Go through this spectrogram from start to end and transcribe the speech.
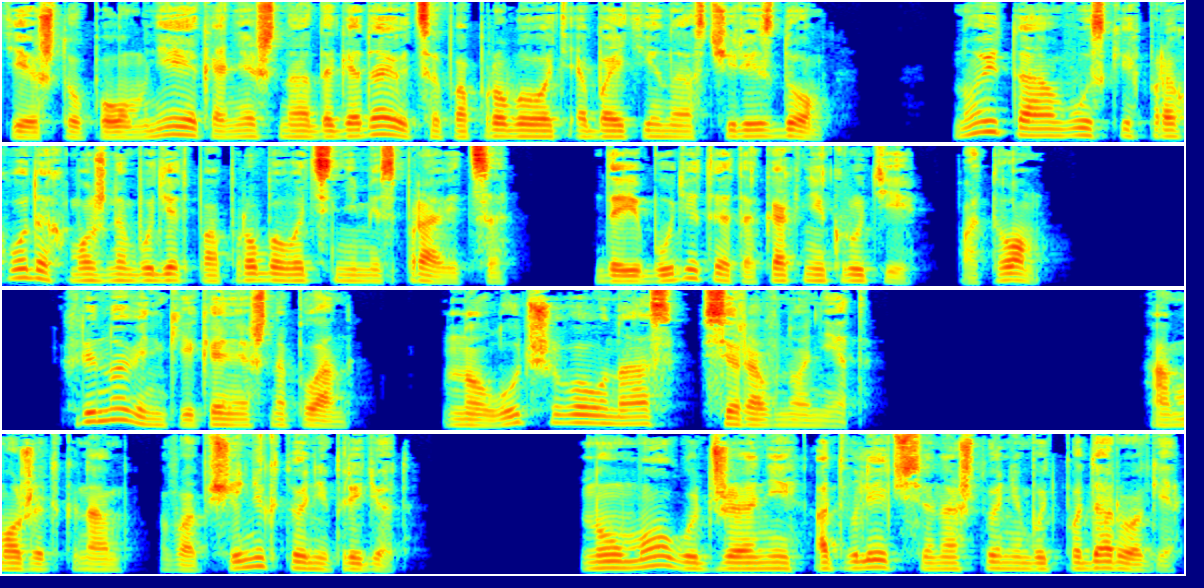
те, что поумнее, конечно, догадаются попробовать обойти нас через дом, но и там в узких проходах можно будет попробовать с ними справиться. Да и будет это, как ни крути, потом. Хреновенький, конечно, план, но лучшего у нас все равно нет. А может, к нам вообще никто не придет? Ну, могут же они отвлечься на что-нибудь по дороге.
